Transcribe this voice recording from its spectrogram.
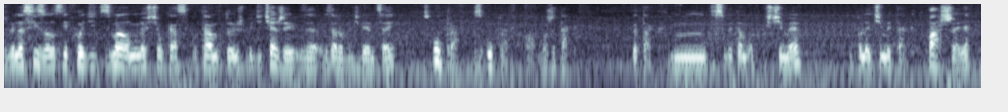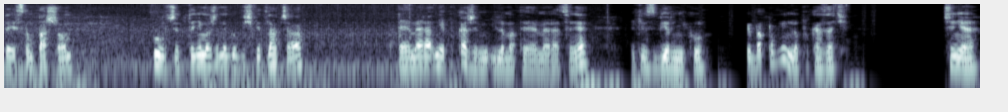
żeby na Seasons nie wchodzić z małą ilością kasy, bo tam to już będzie ciężej za, zarobić więcej. Z upraw, z upraw. O, może tak. To tak, mm, to sobie tam odpuścimy i polecimy tak. Paszę, jak tutaj jest z tą paszą? Kurczę, tutaj nie ma żadnego wyświetlacza. TMR-a, nie, pokaże mi ile ma TMR-a, co nie? Jak jest w zbiorniku. Chyba powinno pokazać. Czy nie?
